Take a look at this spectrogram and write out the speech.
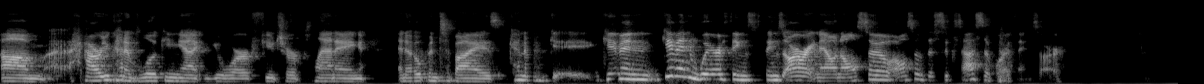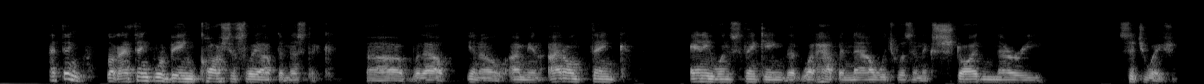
Um, how are you kind of looking at your future planning and open to buys, kind of g- given given where things things are right now, and also also the success of where things are? I think, look, I think we're being cautiously optimistic. Uh, without, you know, I mean, I don't think anyone's thinking that what happened now, which was an extraordinary situation,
